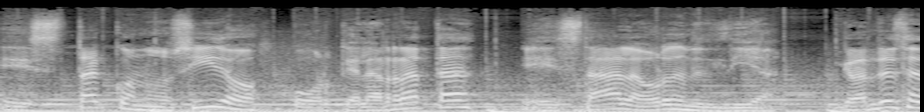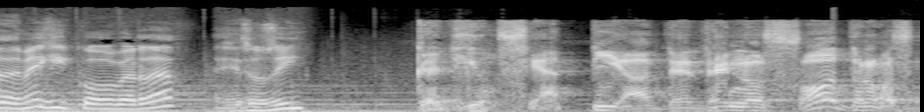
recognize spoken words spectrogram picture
está conocido porque la rata está a la orden del día. Grandeza de México, ¿verdad? Eso sí. Que Dios se apiade de nosotros.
